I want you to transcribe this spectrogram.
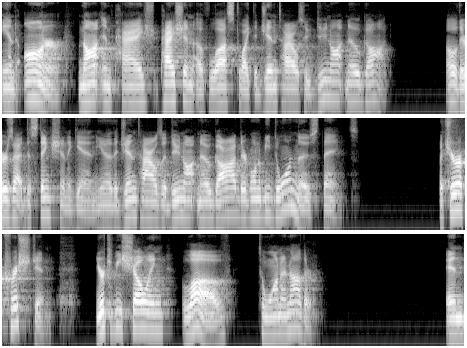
and honor, not in passion of lust like the Gentiles who do not know God. Oh, there's that distinction again. You know, the Gentiles that do not know God, they're going to be doing those things. But you're a Christian. You're to be showing love to one another. And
